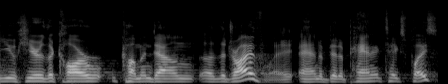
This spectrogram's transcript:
you hear the car coming down the driveway, and a bit of panic takes place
